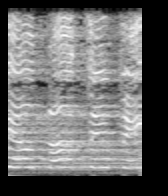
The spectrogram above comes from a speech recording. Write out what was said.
feel nothing.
